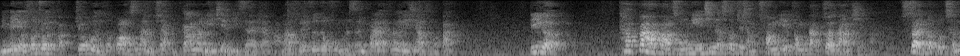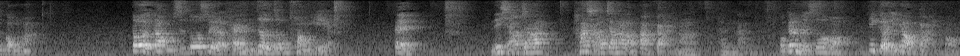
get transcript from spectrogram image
你们有时候就会反，就会问说：关老师，那你像你刚刚那个年轻人例子来讲啊，那所谓尊重父母的生命，不然那个年轻人要怎么办？第一个，他爸爸从年轻的时候就想创业赚大赚大钱嘛，虽然都不成功嘛，都已到五十多岁了，还很热衷创业啊。哎，你想要叫他，他想要叫他老爸改吗？很难。我跟你们说哦，一个人要改哦，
